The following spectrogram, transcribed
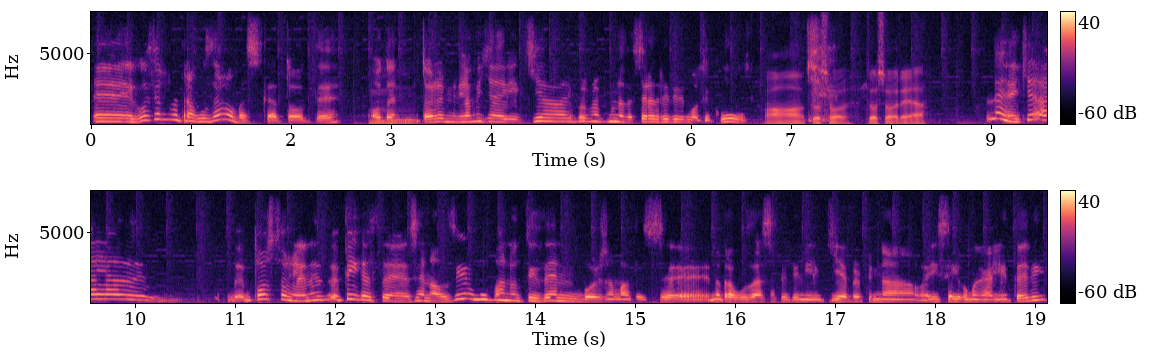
Ε, εγώ ήθελα να τραγουδάω βασικά τότε. Όταν τώρα μιλάμε για ηλικία, πρέπει να πούμε Δευτέρα, Τρίτη Δημοτικού. Α, τόσο, τόσο ωραία. ναι, και αλλά Πώς το λένε, πήγα σε ένα οδείο, μου είπαν ότι δεν μπορείς να μάθεις ε, να τραγουδάς σε αυτή την ηλικία, πρέπει να είσαι λίγο μεγαλύτερη.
